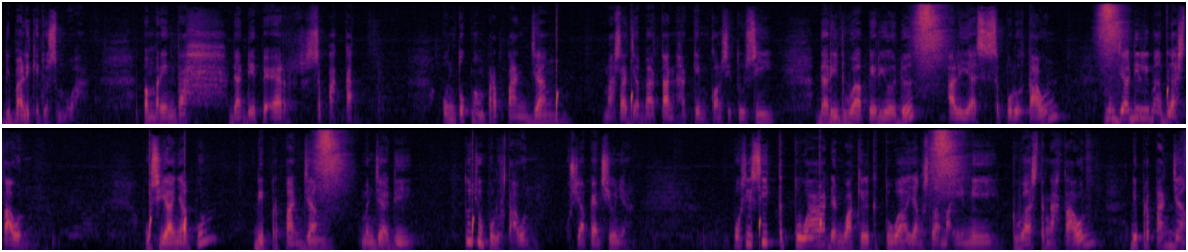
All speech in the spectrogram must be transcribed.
di balik itu semua? Pemerintah dan DPR sepakat untuk memperpanjang masa jabatan hakim konstitusi dari dua periode alias 10 tahun menjadi 15 tahun. Usianya pun diperpanjang menjadi 70 tahun usia pensiunnya. Posisi ketua dan wakil ketua yang selama ini dua setengah tahun diperpanjang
